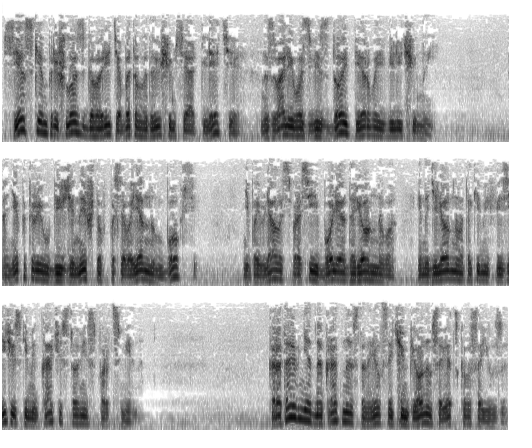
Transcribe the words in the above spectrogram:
Все, с кем пришлось говорить об этом выдающемся атлете, называли его звездой первой величины. А некоторые убеждены, что в послевоенном боксе не появлялось в России более одаренного и наделенного такими физическими качествами спортсмена. Каратаев неоднократно становился чемпионом Советского Союза,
